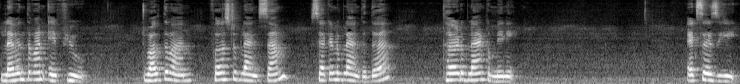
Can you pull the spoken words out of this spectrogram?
eleventh one a few, twelfth one first blank some, second blank the, third blank many. Exercise E.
